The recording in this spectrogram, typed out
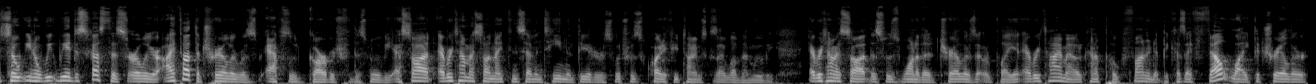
so you know, we, we had discussed this earlier. I thought the trailer was absolute garbage for this movie. I saw it every time I saw 1917 in theaters, which was quite a few times because I love that movie. Every time I saw it, this was one of the trailers that would play, and every time I would kind of poke fun at it because I felt like the trailer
